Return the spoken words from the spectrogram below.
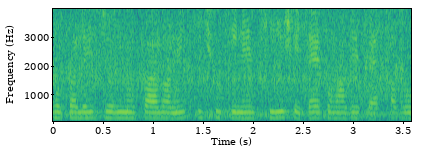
গোপালের জন্য কাল অনেক কিছু কিনেছি সেটাই তোমাদের দেখাবো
